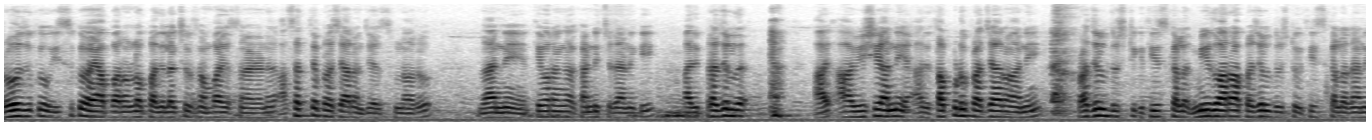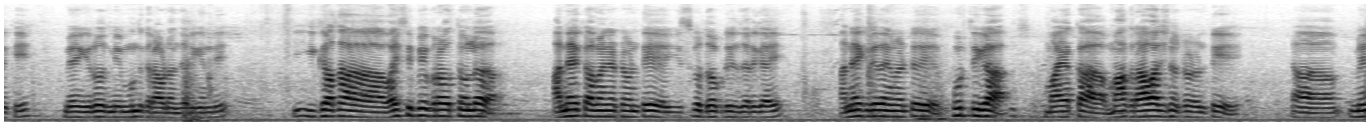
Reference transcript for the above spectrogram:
రోజుకు ఇసుక వ్యాపారంలో పది లక్షలు సంపాదిస్తున్నాడని అసత్య ప్రచారం చేస్తున్నారు. దాన్ని తీవ్రంగా ఖండించడానికి అది ప్రజలు ఆ- విషయాన్ని అది తప్పుడు ప్రచారం అని ప్రజల దృష్టికి తీసుకెళ్ళ మీ ద్వారా ప్రజల దృష్టికి తీసుకెళ్ళడానికి మేము ఈరోజు మీ ముందుకు రావడం జరిగింది. ఈ- గత వైసీపీ ప్రభుత్వంలో అనేకమైనటువంటి ఇసుక దోపిడీలు జరిగాయి. అనేక విధమైనటువంటి పూర్తిగా మా యొక్క మాకు రావాల్సినటువంటి మే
